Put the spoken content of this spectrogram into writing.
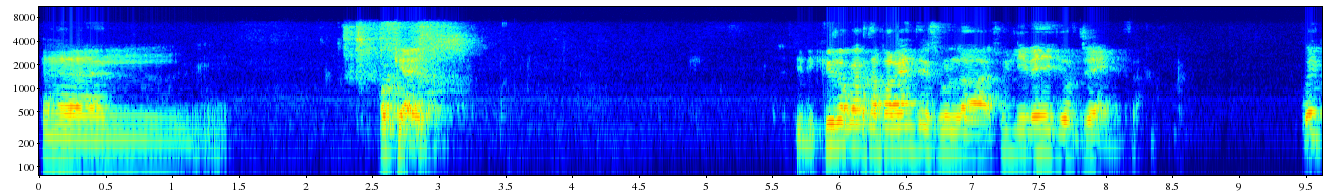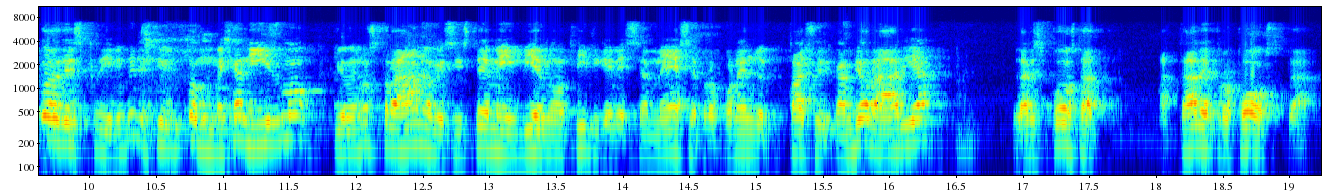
Ehm, ok. Quindi chiuso questa parentesi sulla, sui livelli di urgenza. Qui cosa descrive? Qui descrive tutto un meccanismo più o meno strano che il sistema invia notifiche di sms proponendo il fascio di cambio oraria, la risposta a tale proposta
